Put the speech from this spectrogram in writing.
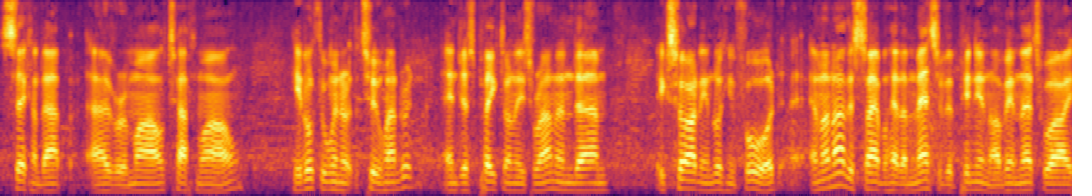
second up over a mile, tough mile. He looked the winner at the 200 and just peaked on his run and um, exciting and looking forward. And I know the stable had a massive opinion of him. That's why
